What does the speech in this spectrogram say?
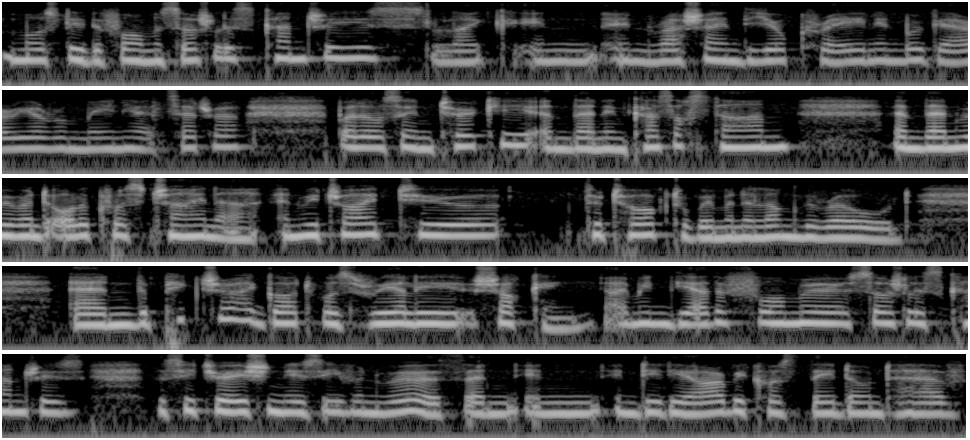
mostly the former socialist countries, like in, in Russia, in the Ukraine, in Bulgaria, Romania, etc., but also in Turkey and then in Kazakhstan, and then we went all across China. And we tried to to talk to women along the road. And the picture I got was really shocking. I mean, the other former socialist countries, the situation is even worse than in, in DDR because they don't have.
